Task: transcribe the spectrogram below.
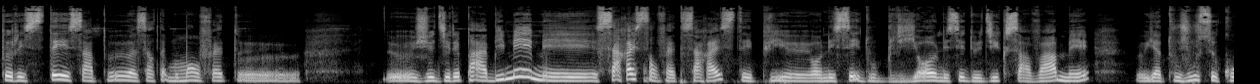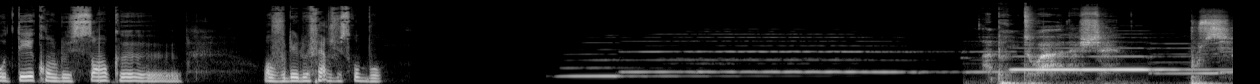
peut rester, ça peut à certains moments, en fait, euh, euh, je dirais pas abîmer, mais ça reste, en fait, ça reste. Et puis, euh, on essaie d'oublier, on essaie de dire que ça va, mais euh, il y a toujours ce côté qu'on le sent que euh, on voulait le faire jusqu'au bout. Abonne-toi à la chaîne Poussière.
